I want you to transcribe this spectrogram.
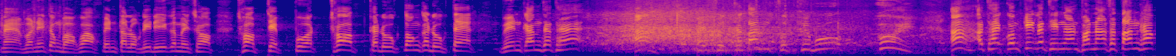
แม่วันนี้ต้องบอกว่าเป็นตลกดีๆก็ไม่ชอบ ชอบเจ็บปวดชอบกระดูกตรงกระดูกแตก เวรกรรมแท้ๆอะไปฝึกสตันฝึกคือบูโอ้ยอะอาทัยกรมกิ๊กและทีมงานพันนาสตันครับ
